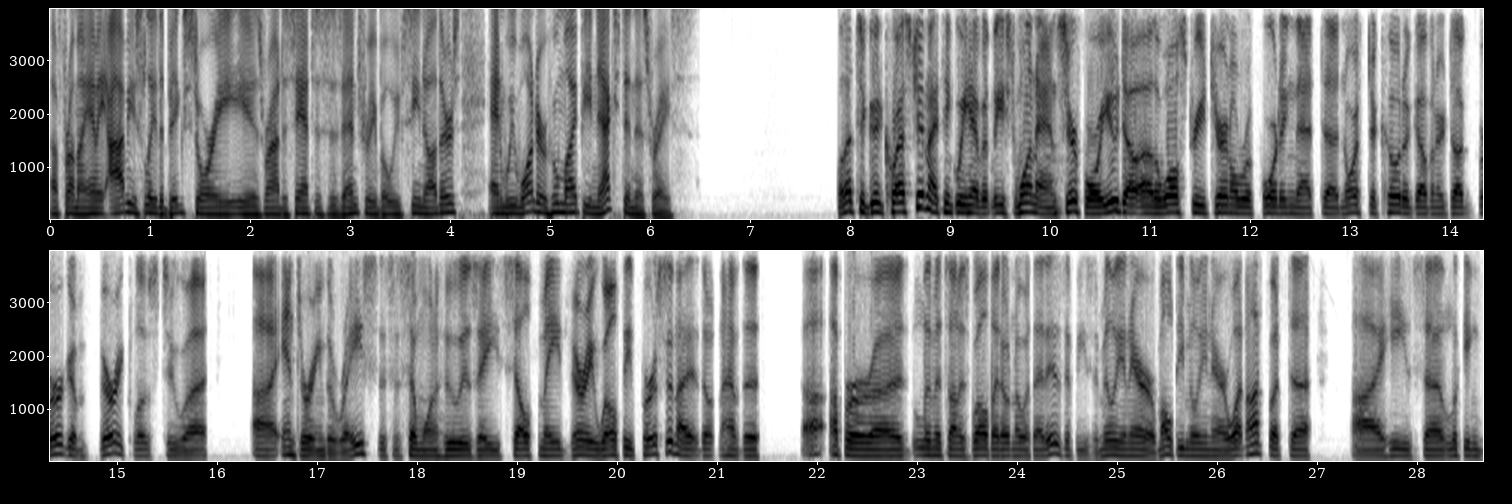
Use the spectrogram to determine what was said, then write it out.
uh, from Miami. Obviously, the big story is Ron DeSantis' entry, but we've seen others, and we wonder who might be next in this race. Well, that's a good question. I think we have at least one answer for you. Uh, the Wall Street Journal reporting that uh, North Dakota Governor Doug Burgum very close to uh, uh, entering the race. This is someone who is a self-made, very wealthy person. I don't have the uh, upper uh, limits on his wealth. I don't know what that is, if he's a millionaire or multimillionaire or whatnot, but uh, uh, he's uh, looking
